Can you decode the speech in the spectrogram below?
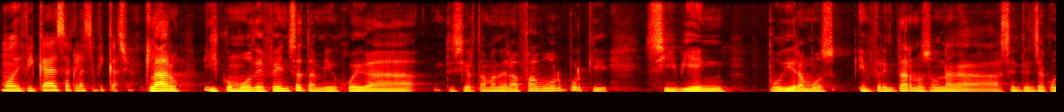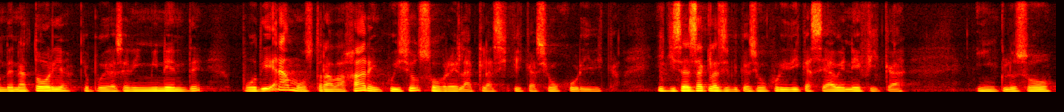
modificada esa clasificación. Claro, y como defensa también juega de cierta manera a favor porque si bien pudiéramos enfrentarnos a una sentencia condenatoria que pudiera ser inminente, pudiéramos trabajar en juicio sobre la clasificación jurídica. Y quizá esa clasificación jurídica sea benéfica, incluso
